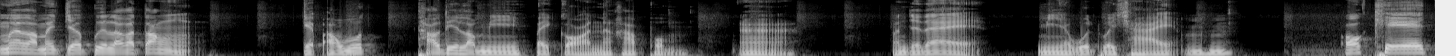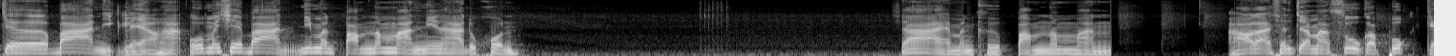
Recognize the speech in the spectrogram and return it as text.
เมื่อเราไม่เจอปืนเราก็ต้อง เก็บอาวุธ เท่าที่เรามีไปก่อนนะครับผม อ่า มันจะได้มีอาวุธไว้ใช้ อือฮึโอเค เจอบ้านอีกแล้วฮะ โอ้ไม่ใช่บ้าน นี่มันปั๊มน้ำมันนี่นาทุกคน ใช่ มันคือปั๊มน้ำมัน เอาล่ะฉันจะมาสู้กับพวกแก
